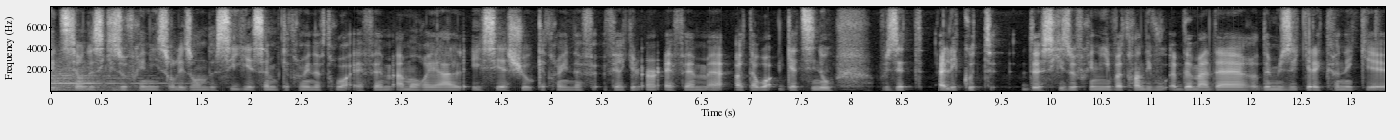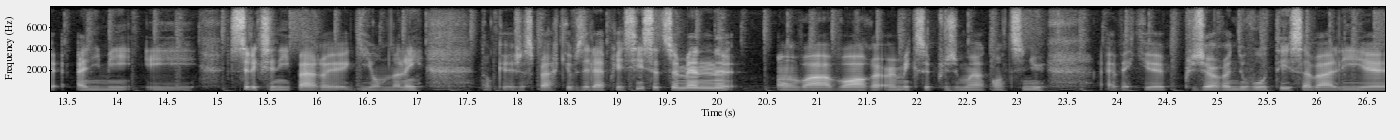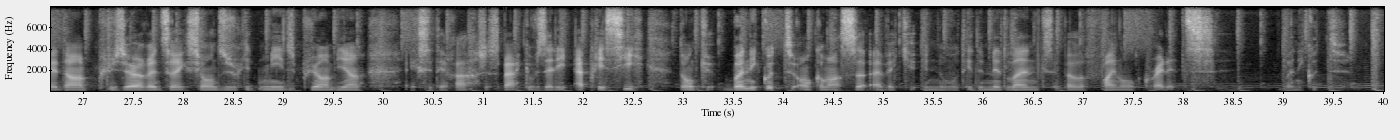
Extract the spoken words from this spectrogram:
édition de Schizophrénie sur les ondes de CISM 89.3 FM à Montréal et CHU 89.1 FM à Ottawa-Gatineau. Vous êtes à l'écoute de Schizophrénie, votre rendez-vous hebdomadaire de musique électronique euh, animé et sélectionné par euh, Guillaume Nolin. Donc euh, j'espère que vous allez apprécier cette semaine on va avoir un mix plus ou moins continu avec euh, plusieurs nouveautés. Ça va aller euh, dans plusieurs directions du rythme, du plus ambiant, etc. J'espère que vous allez apprécier. Donc, bonne écoute. On commence avec une nouveauté de Midland qui s'appelle Final Credits. Bonne écoute.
